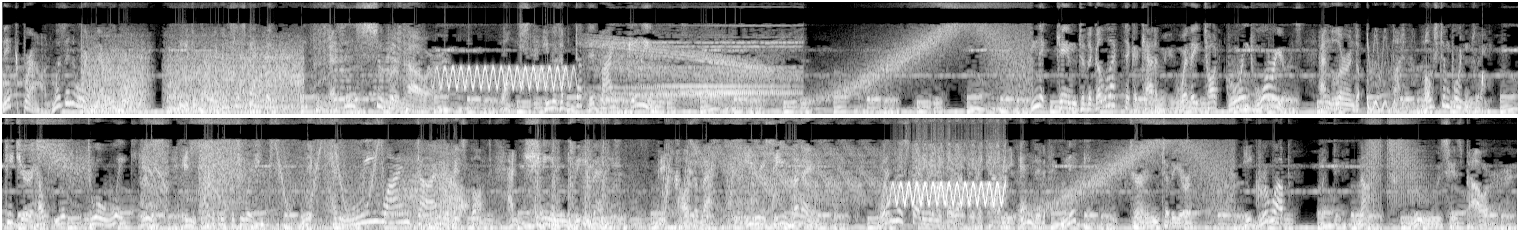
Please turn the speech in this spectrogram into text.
Nick Brown was an ordinary boy. He did not even suspect that he possesses superpower. Once, he was abducted by aliens. Nick came to the Galactic Academy where they taught great warriors and learned, but most importantly, teacher helped Nick to awake his incredible situation. Nick can rewind time with his thought and change the event. Because of that, he received the name. When the study in the Galactic Academy ended, Nick turned to the Earth. He grew up but did not lose his power.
